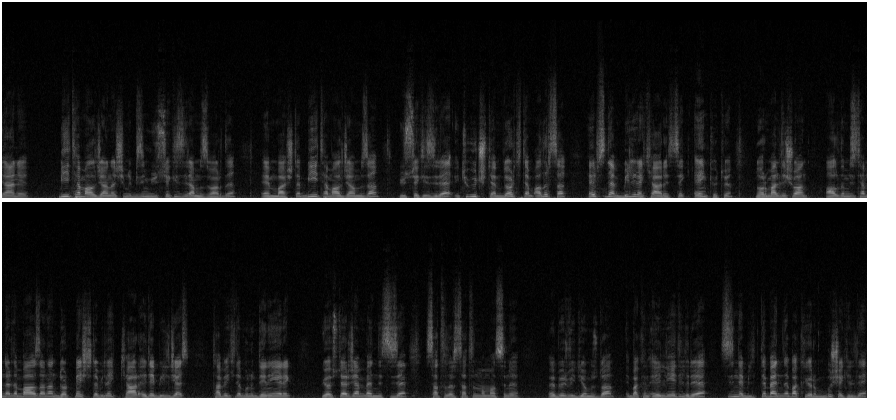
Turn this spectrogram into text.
yani bir item alacağına şimdi bizim 108 liramız vardı en başta. Bir item alacağımıza 108 lira 2 3 item 4 item alırsak hepsinden 1 lira kar etsek en kötü. Normalde şu an aldığımız itemlerden bazılarından 4-5 lira bile kar edebileceğiz. Tabii ki de bunu deneyerek göstereceğim ben de size satılır satılmamasını öbür videomuzda. E bakın 57 liraya sizinle birlikte ben de bakıyorum. Bu şekilde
